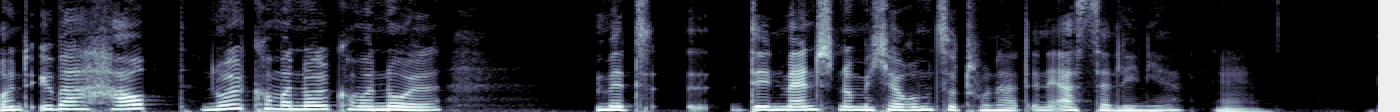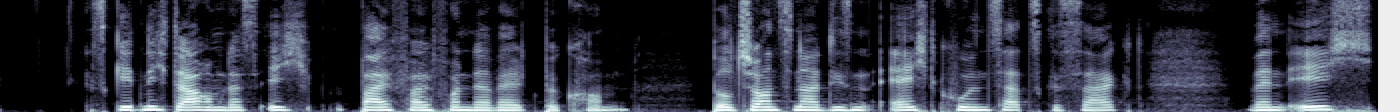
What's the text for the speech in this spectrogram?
und überhaupt 0,0,0 mit den Menschen um mich herum zu tun hat, in erster Linie. Hm. Es geht nicht darum, dass ich Beifall von der Welt bekomme. Bill Johnson hat diesen echt coolen Satz gesagt. Wenn ich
